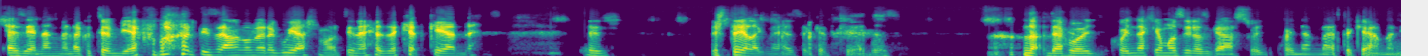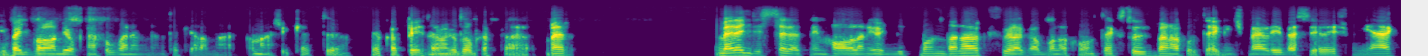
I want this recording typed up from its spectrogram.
ezért nem mennek a többiek a partizánba, mert a Gulyás Marti nehezeket kérdez. És, és tényleg nehezeket kérdez. Na, de hogy, hogy nekem azért az gáz, hogy, hogy nem mertek elmenni, vagy valami oknál fogva nem mentek el a, má- a másik kettő, Jakab Péter meg a Kár. Mert, mert egyrészt szeretném hallani, hogy mit mondanak, főleg abban a kontextusban, ahol tényleg nincs mellébeszélés, milyenek.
